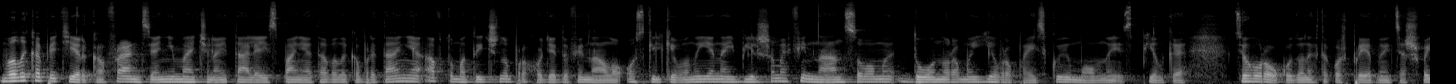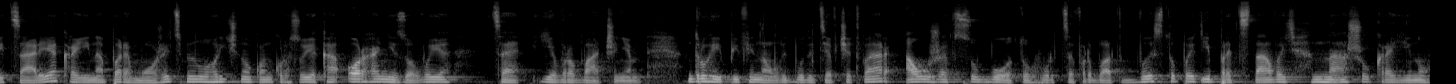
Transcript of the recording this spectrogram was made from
Велика п'ятірка Франція, Німеччина, Італія, Іспанія та Велика Британія автоматично проходять до фіналу, оскільки вони є найбільшими фінансовими донорами європейської мовної спілки. Цього року до них також приєднується Швейцарія, країна-переможець минулорічного конкурсу, яка організовує це Євробачення. Другий півфінал відбудеться в четвер, а уже в суботу гурт Циферблат виступить і представить нашу країну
